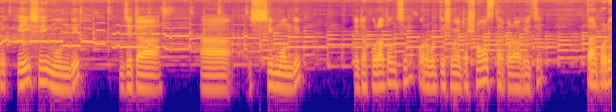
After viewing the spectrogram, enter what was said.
তো এই সেই মন্দির যেটা শিব মন্দির, এটা পুরাতন ছিল, পরবর্তী সময় এটা সংস্কার করা হয়েছে। তারপরে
